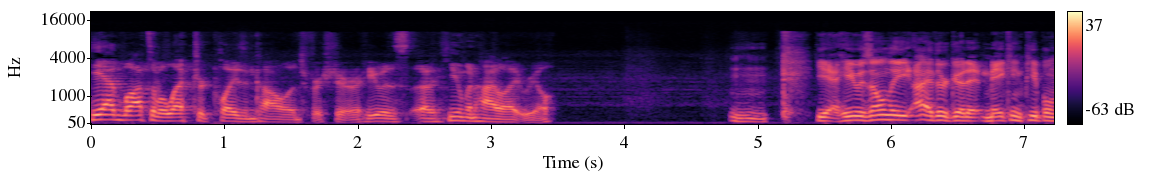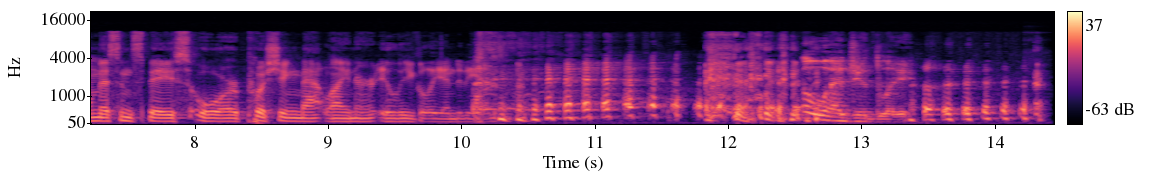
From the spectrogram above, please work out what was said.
He had lots of electric plays in college for sure. He was a human highlight reel. Mm-hmm. Yeah, he was only either good at making people miss in space or pushing Matt Leinart illegally into the end. Allegedly.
